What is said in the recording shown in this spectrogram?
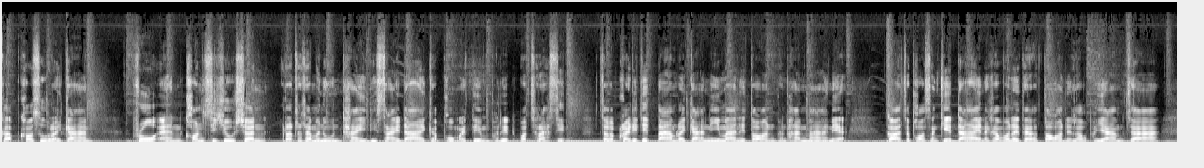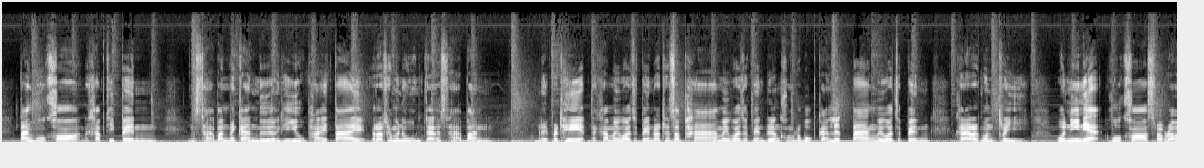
กลับเข้าสู่รายการ Pro and Constitution รัฐธรรมนูญไทยดีไซน์ได้กับผมไอติมพริตวัชรศิลป์สำหรับใครที่ติดตามรายการนี้มาในตอนผ่านๆมาเนี่ย ก็อาจจะพอสังเกตได้นะครับ ว่าในแต่ละตอนเนี่ยเราพยายามจะตั้งหัวข้อนะครับที่เป็นสถาบันทางการเมืองที่อยู่ภายใต้รัฐธรรมนูญ แต่ละสถาบันในประเทศนะครับไม่ว่าจะเป็นรัฐสภา ไม่ว่าจะเป็นเรื่องของระบบการเลือกตั้ง ไม่ว่าจะเป็นคณะรัฐมนตรี วันนี้เนี่ยหัวข้อสำหรับเรา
